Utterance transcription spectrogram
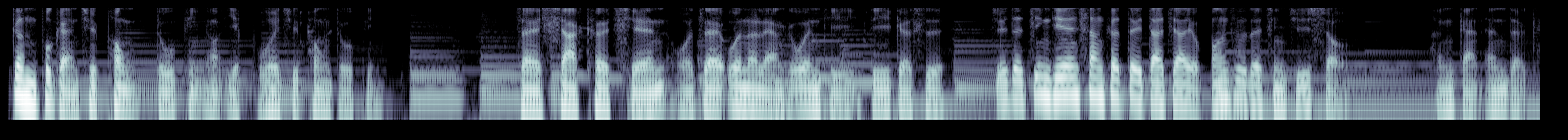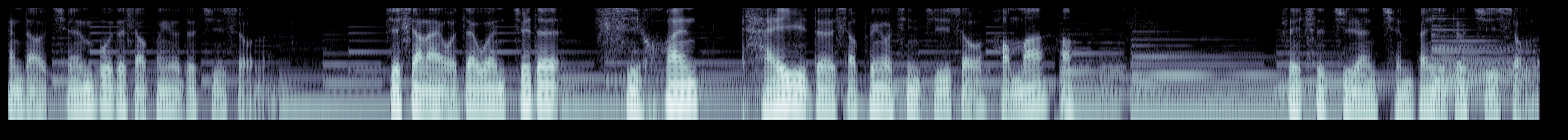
更不敢去碰毒品啊，也不会去碰毒品。在下课前，我再问了两个问题。第一个是觉得今天上课对大家有帮助的，请举手。很感恩的看到全部的小朋友都举手了。接下来我再问，觉得喜欢台语的小朋友请举手好吗？好，这次居然全班也都举手了。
